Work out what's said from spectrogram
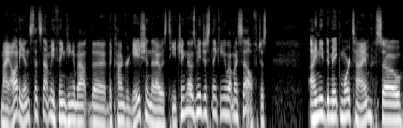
my audience. That's not me thinking about the the congregation that I was teaching. That was me just thinking about myself. Just I need to make more time, so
